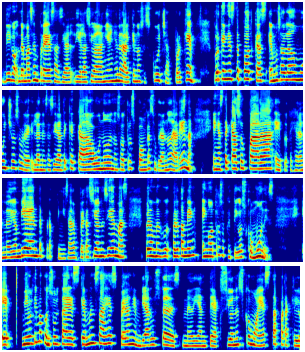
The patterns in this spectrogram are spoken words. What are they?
digo, de más empresas y a, la ciudadanía en general que nos escucha. ¿Por qué? Porque en este podcast hemos hablado mucho sobre la necesidad de que cada uno de nosotros ponga su grano de arena, en este caso para eh, proteger al medio ambiente, para optimizar operaciones y demás, pero, pero también en otros objetivos comunes. Eh, mi última consulta es, ¿qué mensaje esperan enviar ustedes mediante acciones como esta para, que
